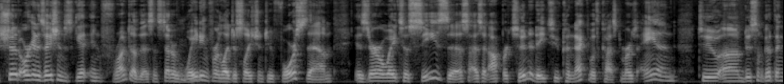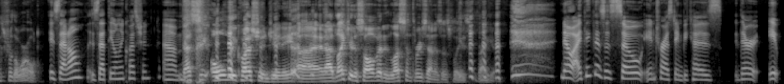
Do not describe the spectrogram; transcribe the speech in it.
should organizations get in front of this instead of mm-hmm. waiting for legislation to force them? Is there a way to seize this as an opportunity to connect with customers and to um, do some good things for the world? Is that all? Is that the only question? Um... That's the only question, Jeannie. Uh, and I'd like you to solve it in less than three sentences, please. Thank you. no, I think this is so interesting because there it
